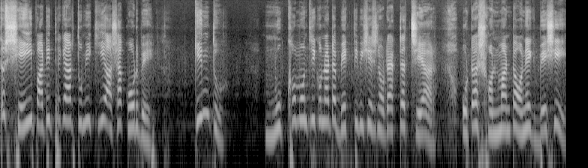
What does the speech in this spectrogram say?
তো সেই পার্টির থেকে আর তুমি কি আশা করবে? কিন্তু মুখ্যমন্ত্রী কোনো একটা ব্যক্তি বিশেষ না, ওটা একটা চেয়ার ওটার সম্মানটা অনেক বেশি।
